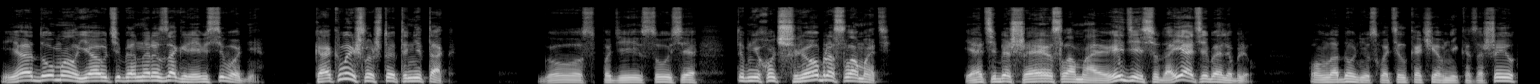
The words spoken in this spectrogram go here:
Я думал, я у тебя на разогреве сегодня. Как вышло, что это не так?» «Господи Иисусе, ты мне хочешь ребра сломать?» «Я тебе шею сломаю. Иди сюда, я тебя люблю». Он ладонью схватил кочевника за шею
